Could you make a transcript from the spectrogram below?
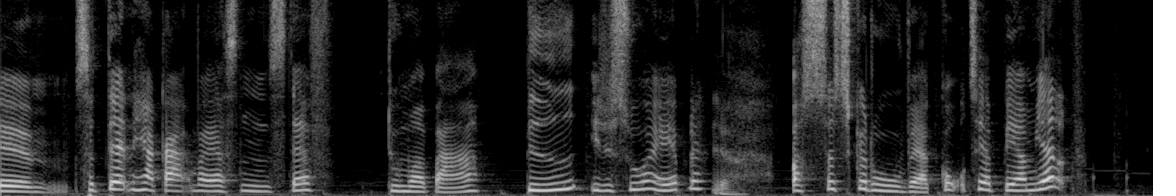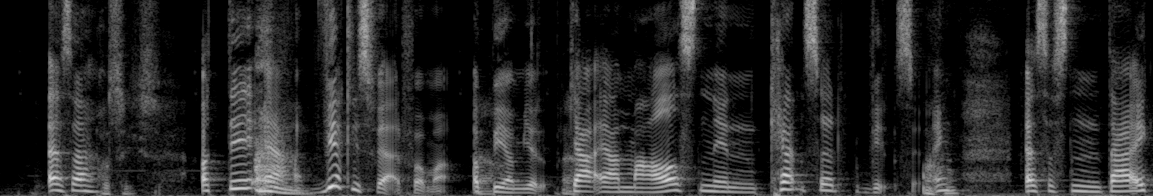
Øhm, så den her gang var jeg sådan, Steff, du må bare bide i det sure æble, ja, og så skal du være god til at bede om hjælp. Altså, præcis. og det er virkelig svært for mig at Ja. bede om hjælp. Jeg er meget sådan en kan selv, vil selv. Ikke? Altså sådan, der er ikke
